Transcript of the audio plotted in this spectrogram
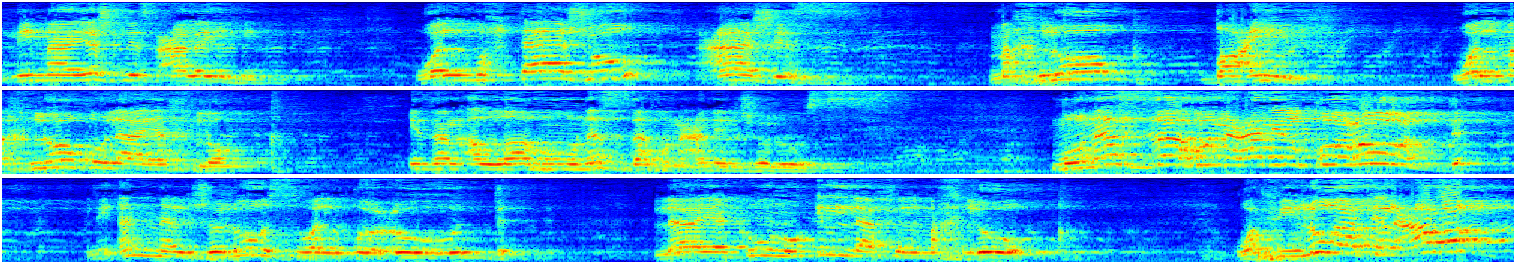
لما يجلس عليه. والمحتاج عاجز مخلوق ضعيف والمخلوق لا يخلق. إذا الله منزه عن الجلوس منزه عن القعود. لأن الجلوس والقعود لا يكون إلا في المخلوق وفي لغة العرب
